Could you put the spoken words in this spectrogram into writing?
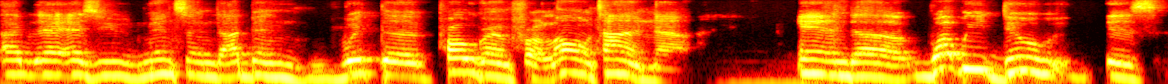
I, as you mentioned, I've been with the program for a long time now. And uh, what we do is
